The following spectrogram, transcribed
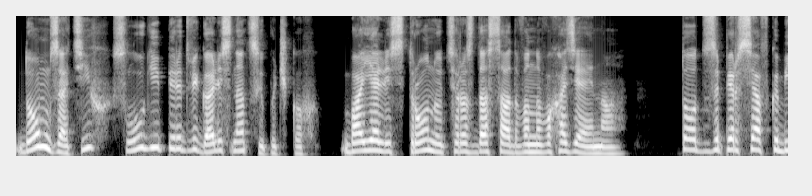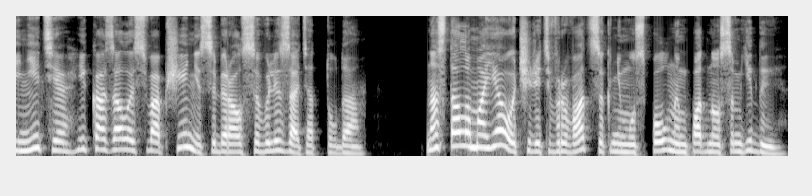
Дом затих, слуги передвигались на цыпочках. Боялись тронуть раздосадованного хозяина. Тот заперся в кабинете и, казалось, вообще не собирался вылезать оттуда. Настала моя очередь врываться к нему с полным подносом еды.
